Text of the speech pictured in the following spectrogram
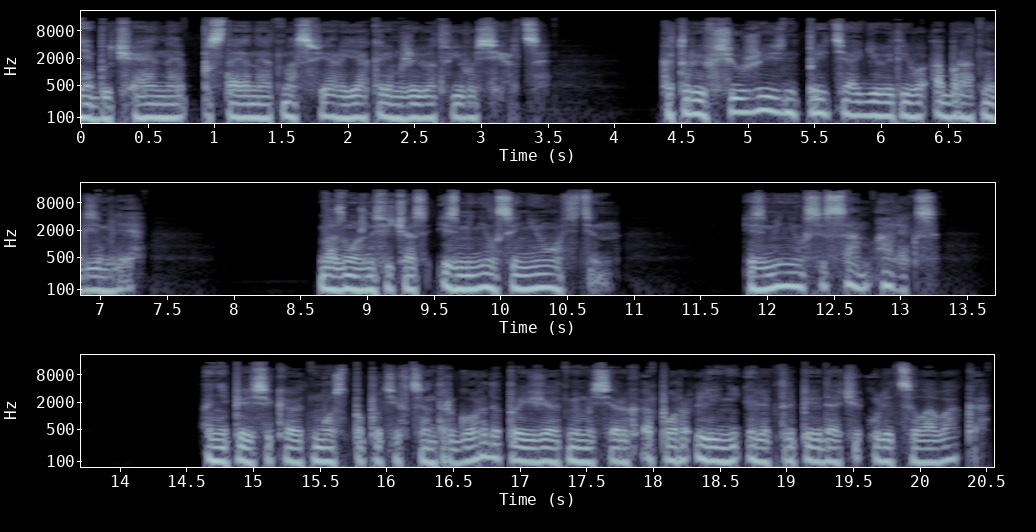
Необычайная, постоянная атмосфера якорем живет в его сердце, который всю жизнь притягивает его обратно к земле. Возможно, сейчас изменился не Остин. Изменился сам Алекс. Они пересекают мост по пути в центр города, проезжают мимо серых опор линий электропередачи улицы Лавака.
